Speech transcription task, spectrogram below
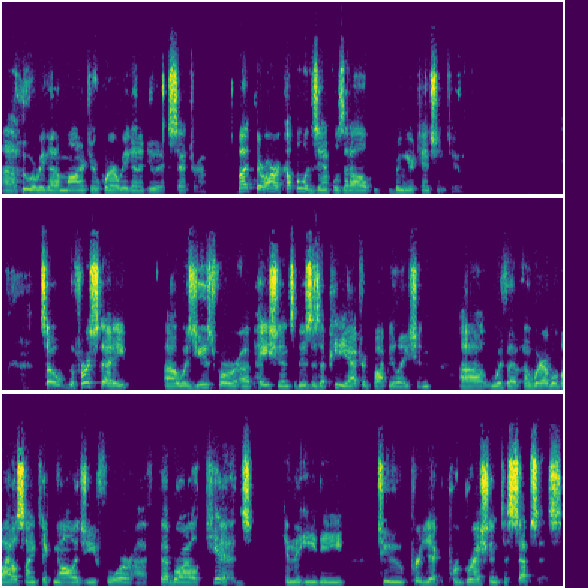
Uh, who are we going to monitor? Where are we going to do it, etc. But there are a couple examples that I'll bring your attention to. So the first study uh, was used for uh, patients. This is a pediatric population uh, with a, a, wearable vital sign technology for uh, febrile kids in the ED to predict progression to sepsis.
